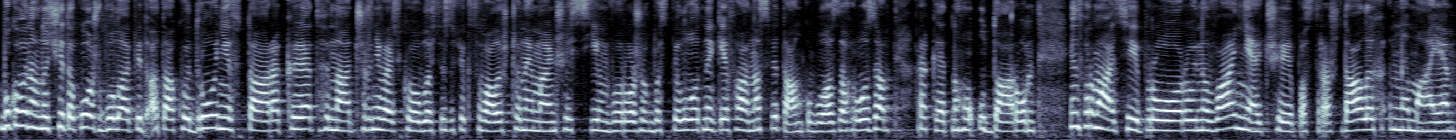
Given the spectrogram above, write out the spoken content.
Буковина вночі також була під атакою дронів та ракет. На Чернівецької області зафіксували щонайменше сім ворожих безпілотників. А на світанку була загроза ракетного удару. Інформації про руйнування чи постраждалих немає.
